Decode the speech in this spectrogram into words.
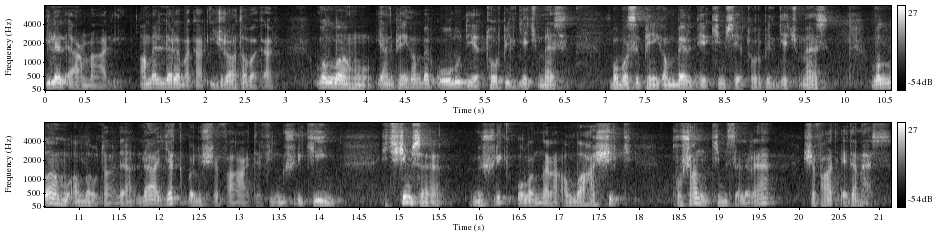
ilel a'mali amellere bakar, icraata bakar. Vallahu yani peygamber oğlu diye torpil geçmez babası peygamber diye kimseye torpil geçmez. Vallahu Allahu Teala la yakbelu şefaate fil müşrikin. Hiç kimse müşrik olanlara, Allah'a şirk koşan kimselere şefaat edemez.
